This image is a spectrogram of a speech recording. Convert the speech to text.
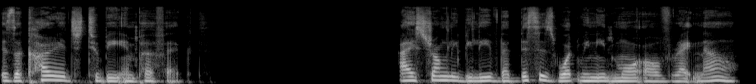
is the courage to be imperfect. I strongly believe that this is what we need more of right now.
